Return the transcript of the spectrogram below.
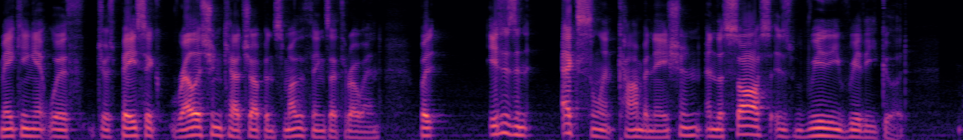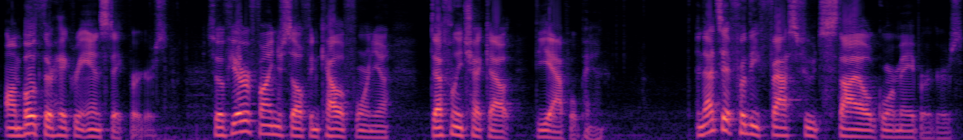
making it with just basic relish and ketchup and some other things I throw in. But it is an excellent combination, and the sauce is really, really good on both their hickory and steak burgers. So if you ever find yourself in California, definitely check out the Apple Pan. And that's it for the fast food style gourmet burgers.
